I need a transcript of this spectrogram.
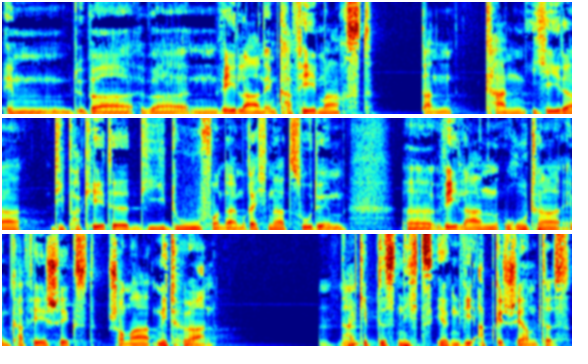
im, über, über ein WLAN im Café machst, dann kann jeder die Pakete, die du von deinem Rechner zu dem äh, WLAN-Router im Café schickst, schon mal mithören. Mhm. Da gibt es nichts irgendwie Abgeschirmtes.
